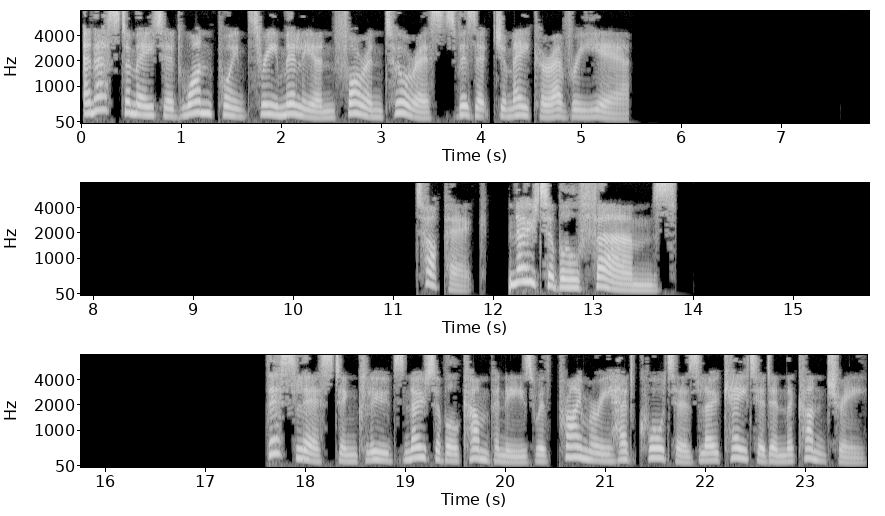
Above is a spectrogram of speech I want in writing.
An estimated 1.3 million foreign tourists visit Jamaica every year. Notable firms This list includes notable companies with primary headquarters located in the country.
